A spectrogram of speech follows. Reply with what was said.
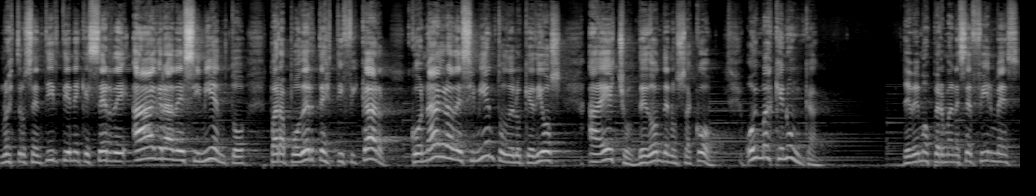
Nuestro sentir tiene que ser de agradecimiento para poder testificar con agradecimiento de lo que Dios ha hecho, de dónde nos sacó. Hoy más que nunca Debemos permanecer firmes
